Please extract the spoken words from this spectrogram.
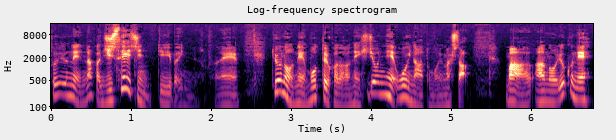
そういうね、なんか自制心って言えばいいんですかね。っていうのをね、持ってる方がね、非常にね、多いなと思いました。まあ、あの、よくね、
